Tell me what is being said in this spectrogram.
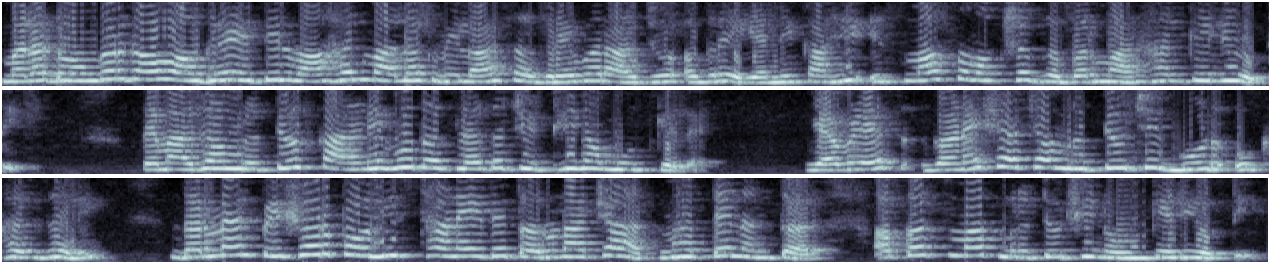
मला डोंगरगाव अग्रे येथील वाहन मालक विलास अग्रे व राजू अग्रे यांनी काही इस्मा समक्ष जबर मारहाण केली होती. ते माझ्या मृत्यूस कारणीभूत असल्याचं चिठ्ठी नमूद केलंय. यावेळेस गणेशाच्या मृत्यूची गूढ उखल झाली. दरम्यान पिशोर पोलीस ठाणे येथे तरुणाच्या आत्महत्येनंतर अकस्मात मृत्यूची नोंद केली होती.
